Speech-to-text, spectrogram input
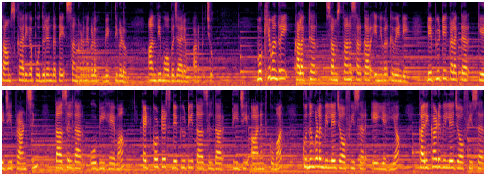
സാംസ്കാരിക പൊതുരംഗത്തെ സംഘടനകളും വ്യക്തികളും അന്തിമോപചാരം അർപ്പിച്ചു. മുഖ്യമന്ത്രി കളക്ടർ സംസ്ഥാന സർക്കാർ എന്നിവർക്ക് വേണ്ടി deputy collector K G Pransingh tahsildar O B Hema headquarters deputy tahsildar T G Anand Kumar Kunnamkulam village officer A Yahiya Karikkad village officer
